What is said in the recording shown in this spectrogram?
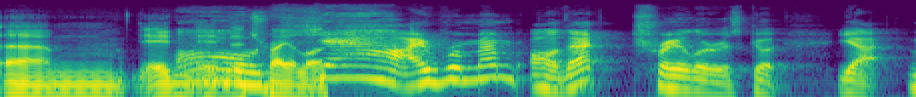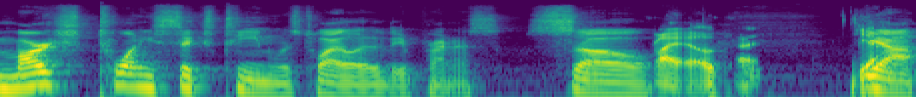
um in, in the trailer. Oh, Yeah, I remember. Oh, that trailer is good. Yeah, March 2016 was Twilight of the Apprentice. So Right. Okay. yeah, Yeah.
